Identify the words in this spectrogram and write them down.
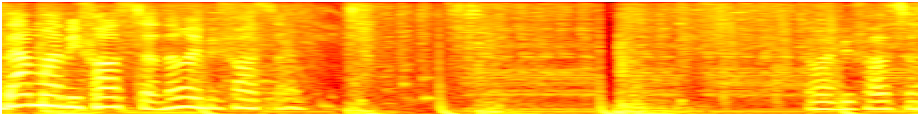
That might be faster. That might be faster. That might be faster.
